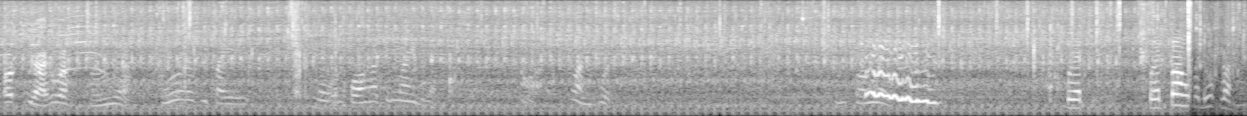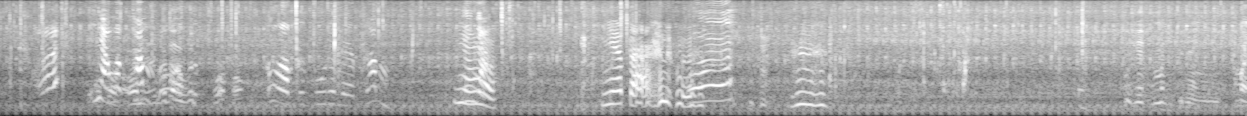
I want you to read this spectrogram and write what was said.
เอาที่หลาคือว่าเนี่ยโอ้ที่ไปเรื่องฟองครับที่ไม่เลยก่อนปวดเปิด เปิดป้องปลาดุกบ่อย่างมันโอ้ค้ยก็ต้องำก็ออกคือกูทำแบบค้ำอิหยังเหรอ เงียตากันเลโอ้ยยกูเฮ็ดมันเป็นอย่างนี้ไม่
